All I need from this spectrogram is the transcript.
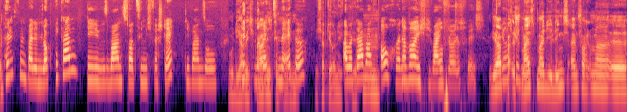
Mhm. hinten bei den Lockpickern, die waren zwar ziemlich versteckt, die waren so Oh, die hinten rechts in der. Ecke, Ich habe die auch nicht aber gesehen. da war es Mhm. auch relativ war ich oft. weitläufig. Ja, Ja, schmeißt mal die Links einfach immer äh,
